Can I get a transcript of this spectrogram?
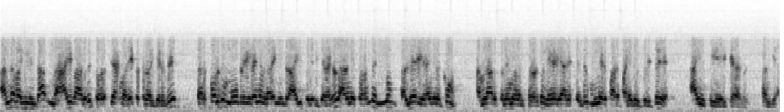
அந்த வகையில் தான் இந்த ஆய்வானது தொடர்ச்சியாக நடைபெற்று வருகிறது. தற்பொழுது மூன்று இடங்கள் வரை இன்று ஆய்வு செய்திருக்கிறார்கள். அதனைத் தொடர்ந்து இன்னும் பல்வேறு இடங்களுக்கும் தமிழ்நாடு துணை முதலமைச்சர் அவர்கள் நேரடியாக சென்று முன்னேற்பாடு பணிகள் குறித்து ஆய்வு செய்ய இருக்கிறார்கள். சந்தியா.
